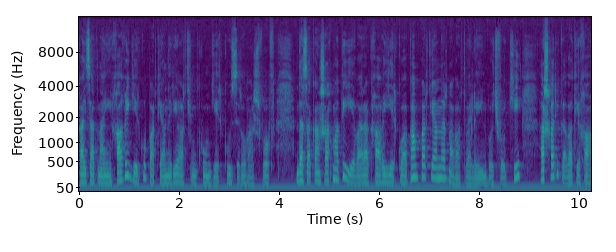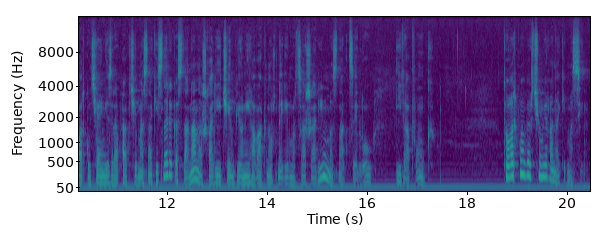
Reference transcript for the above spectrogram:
կայծակնային խաղի երկու պարտիաների արդյունքում 2-0 հաշվով։ Դասական շախմատի եւ արագ խաղի երկուական պարտիաներն ավարտվել էին ոչ ոքի, աշխարհի գավաթի խաղարկության եզրափակչի մասնակիցները կստանան աշխարհի չեմպիոնի հավակնորդների մրցաշարին մասնակցելու իրավունք։ Թողարկման վերջում եղանակի մասին։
